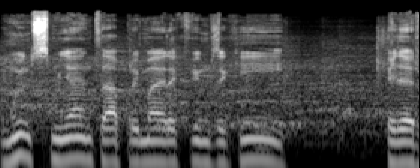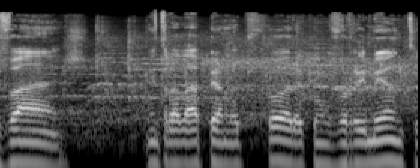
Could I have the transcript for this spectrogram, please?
muito semelhante à primeira que vimos aqui. Calheiro Vaz, entrada à perna por fora com varrimento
